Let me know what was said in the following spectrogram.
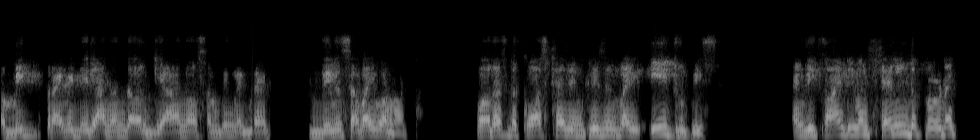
a big private dairy, Ananda or Gyan or something like that, they will survive or not? For us, the cost has increased by 8 rupees. And we can't even sell the product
